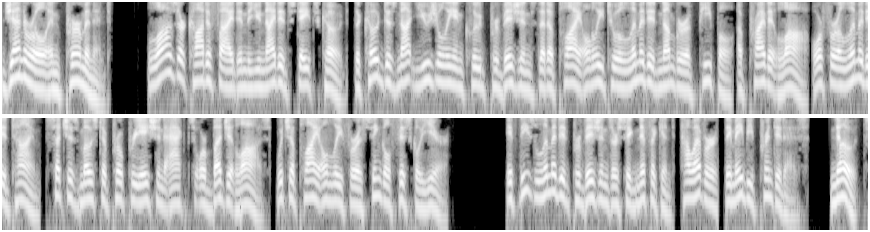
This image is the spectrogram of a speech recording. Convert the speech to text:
«general and permanent» Laws are codified in the United States Code. The code does not usually include provisions that apply only to a limited number of people, a private law, or for a limited time, such as most appropriation acts or budget laws, which apply only for a single fiscal year. If these limited provisions are significant, however, they may be printed as notes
